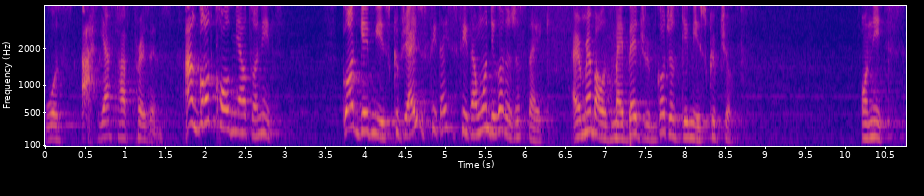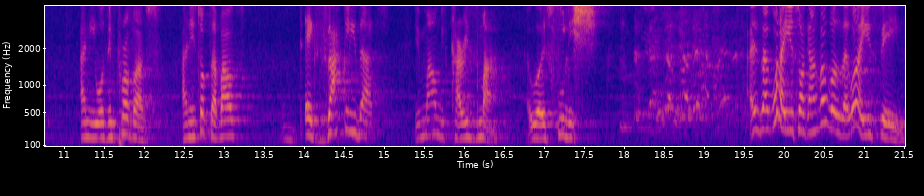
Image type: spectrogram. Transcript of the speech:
was ah he has to have presence. And god called me out on it. God gave me a scripture. I used to sit i used to sit and one day god was just like i remember i was in my bedroom god just gave me a scripture on it. And it was in proverbs. And he talked about exactly that a man with charisma was foolish. I was like, what are you talking? And God was like, what are you saying?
